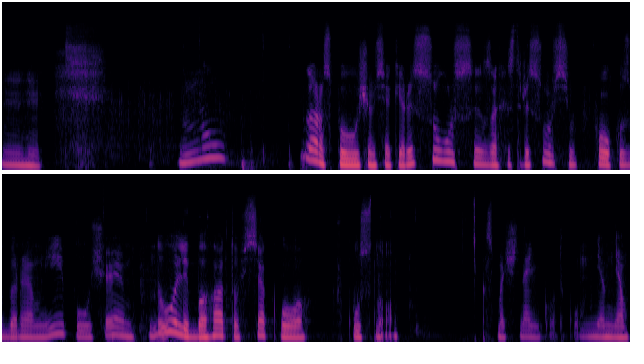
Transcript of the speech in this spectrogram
Угу. Ну, зараз получимо всякі ресурси, захист ресурсів, фокус беремо і получаємо доволі багато всякого вкусного. Смачненького такого ням-ням.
